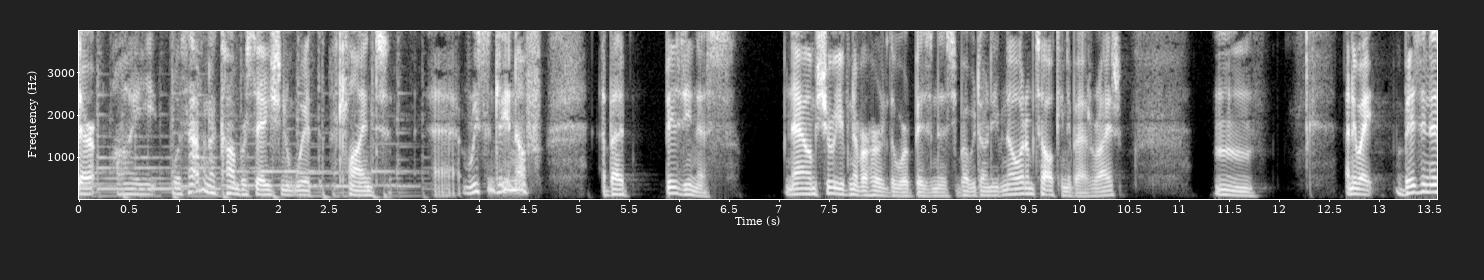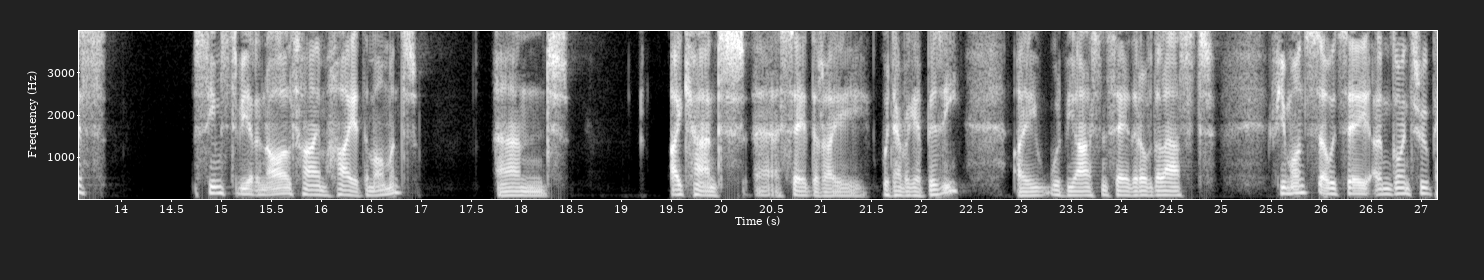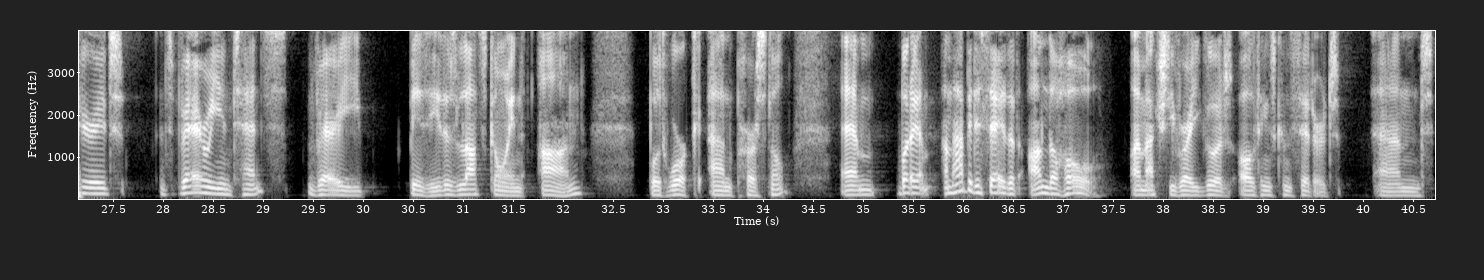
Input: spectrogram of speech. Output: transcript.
There, I was having a conversation with a client uh, recently enough about busyness. Now, I'm sure you've never heard the word business. You probably don't even know what I'm talking about, right? Hmm. Anyway, busyness seems to be at an all time high at the moment. And I can't uh, say that I would never get busy. I would be honest and say that over the last few months, I would say I'm going through a period. It's very intense very busy. There's lots going on, both work and personal. Um, but I'm, I'm happy to say that on the whole, I'm actually very good, all things considered. And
